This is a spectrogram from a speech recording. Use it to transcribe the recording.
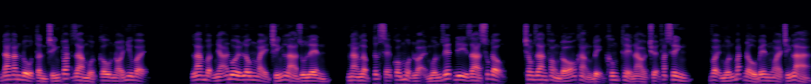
đang ăn đồ tần chính toát ra một câu nói như vậy. Lam vận nhã đuôi lông mày chính là du lên, nàng lập tức sẽ có một loại muốn giết đi ra xúc động, trong gian phòng đó khẳng định không thể nào chuyện phát sinh, vậy muốn bắt đầu bên ngoài chính là.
